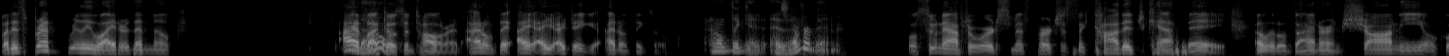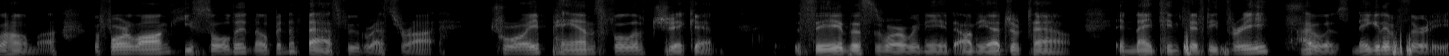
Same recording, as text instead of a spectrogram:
but is bread really lighter than milk? I have No. lactose intolerant. I don't think I I, I think I don't think so. I don't think it has ever been. Well, soon afterwards, Smith purchased the Cottage Cafe, a little diner in Shawnee, Oklahoma. Before long, he sold it and opened a fast food restaurant, Troy Pans Full of Chicken. See, this is where we need on the edge of town. In 1953, I was negative 30.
